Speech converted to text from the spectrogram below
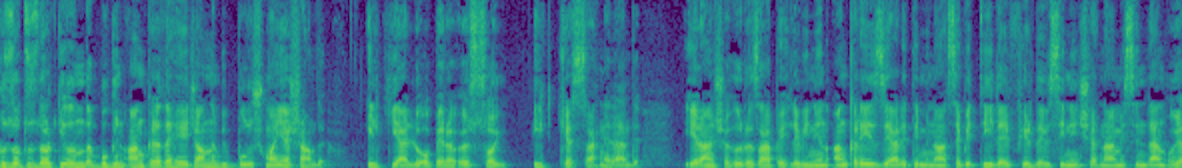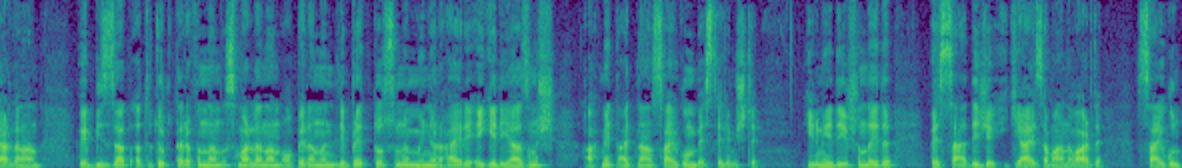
...1934 yılında bugün Ankara'da heyecanlı bir buluşma yaşandı. İlk yerli opera Özsoy ilk kez sahnelendi. İran Şahı Rıza Pehlevi'nin Ankara'ya ziyareti münasebetiyle Firdevsi'nin şehnamesinden uyarlanan ve bizzat Atatürk tarafından ısmarlanan operanın librettosunu Münir Hayri Egeli yazmış, Ahmet Adnan Saygun bestelemişti. 27 yaşındaydı ve sadece 2 ay zamanı vardı. Saygun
